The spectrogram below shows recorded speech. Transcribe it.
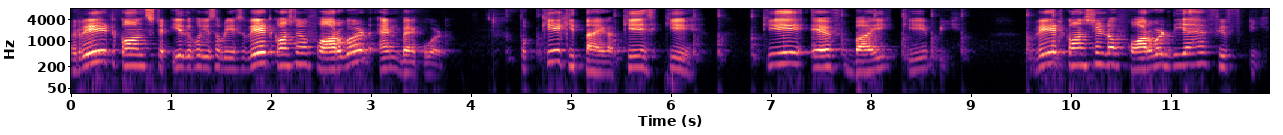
रेट कांस्टेंट ये देखो, ये सब rate constant forward and backward तो के कितना आएगा? K K K F by K B rate constant of forward दिया है 50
